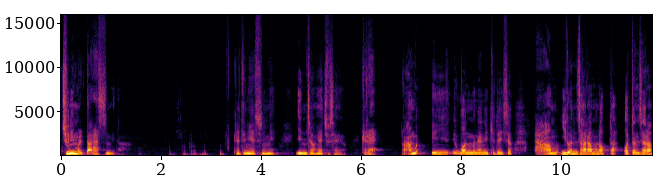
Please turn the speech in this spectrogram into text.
주님을 따랐습니다. 그랬더니 예수님이 인정해 주세요. 그래. 아무 이 원문에는 이렇게 돼 있어요. 아무 이런 사람은 없다. 어떤 사람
